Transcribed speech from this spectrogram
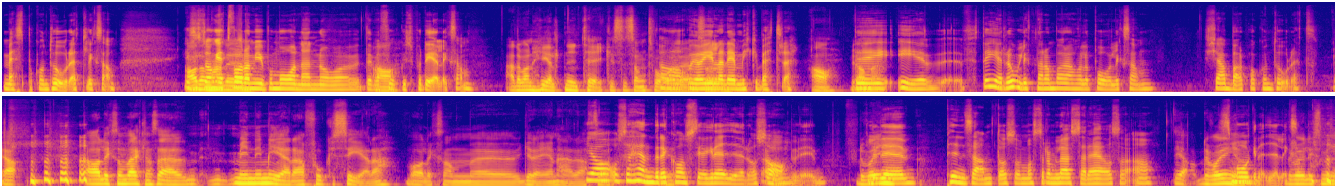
mest på kontoret liksom. I Ja, säsong ett hade- var de ju på månen och det var Ja. fokus på det liksom. Ja, det var en helt ny take i säsong två. Ja, och så- jag gillar det mycket bättre. Ja, jag med. Det är, det är roligt när de bara håller på och liksom tjabbar på kontoret. Ja. ja, liksom verkligen så här minimera, fokusera var liksom eh, grejen här. Alltså, ja, och så händer det det- konstiga grejer och så Ja, blir det var, det in, pinsamt och så måste de lösa det och så, ja, ja, det var ju små ingen, grejer det var liksom. liksom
